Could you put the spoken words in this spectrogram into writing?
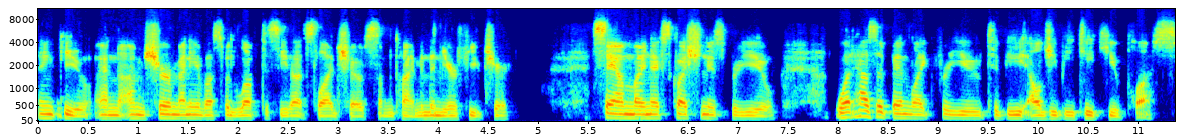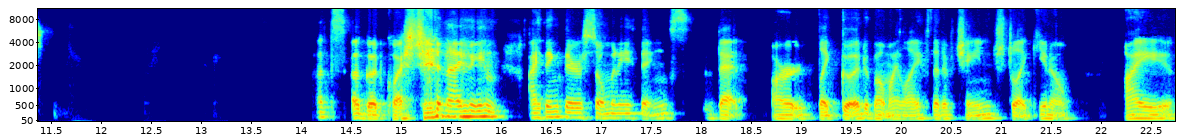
Thank you. And I'm sure many of us would love to see that slideshow sometime in the near future. Sam, my next question is for you. What has it been like for you to be LGBTQ plus? That's a good question. I mean, I think there are so many things that are like good about my life that have changed. Like, you know, I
